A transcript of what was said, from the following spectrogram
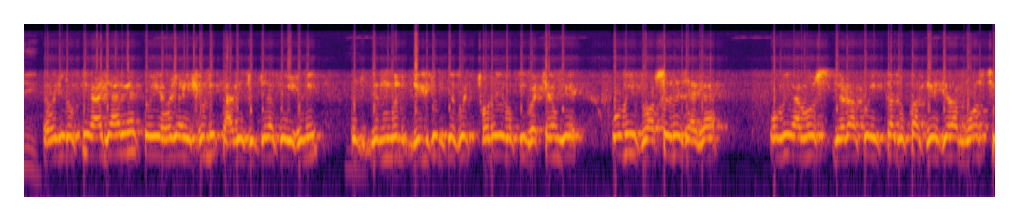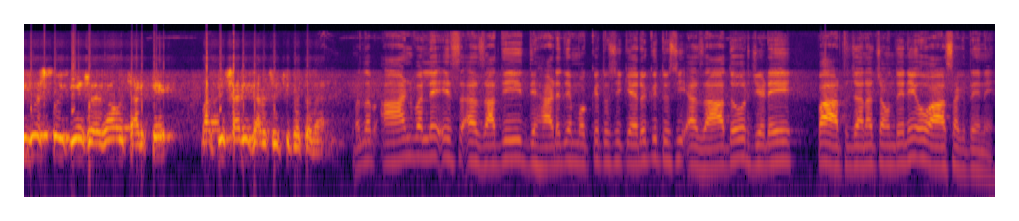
ਜੀ। ਜਿਹੇ ਲੋਕੀ ਆ ਜਾ ਰਹੇ ਨੇ ਕੋਈ ਇਹੋ ਜਿਹਾ ਇਸ਼ੂ ਨਹੀਂ ਕਾਲੀ ਸੂਚੀ ਦਾ ਕੋਈ ਇਸ਼ੂ ਨਹੀਂ। ਕੁਝ ਦਿਨ ਦਿਨ ਕੇ ਕੋਈ ਥੋੜੇ ਲੋਕੀ ਬੱਚੇ ਹੋਣਗੇ ਉਹ ਵੀ ਪ੍ਰੋਸੈਸ ਹੈਗਾ। ਉਹ ਵੀ ਆਲਮੋਸਟ ਜਿਹੜਾ ਕੋਈ ਇੱਕਾ ਦੁੱਕਾ ਕੇਸ ਜਿਹੜਾ ਬਹੁਤ ਸੀਰੀਅਸ ਕੋਈ ਕੇਸ ਹੋਏਗਾ ਉਹ ਛੱਡ ਕੇ ਬਾਕੀ ਸਾਰੀ ਕਾਲੀ ਸੂਚੀ ਖਤਮ ਹੈ। ਮਤਲਬ ਆਉਣ ਵਾਲੇ ਇਸ ਆਜ਼ਾਦੀ ਦਿਹਾੜੇ ਦੇ ਮੌਕੇ ਤੁਸੀਂ ਕਹਿ ਰਹੇ ਹੋ ਕਿ ਤੁਸੀਂ ਆਜ਼ਾਦ ਹੋ ਔਰ ਜਿਹੜੇ ਭਾਰਤ ਜਾਣਾ ਚਾਹੁੰਦੇ ਨੇ ਉਹ ਆ ਸਕਦੇ ਨੇ।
